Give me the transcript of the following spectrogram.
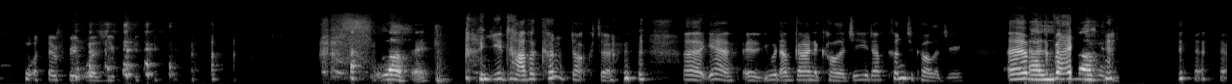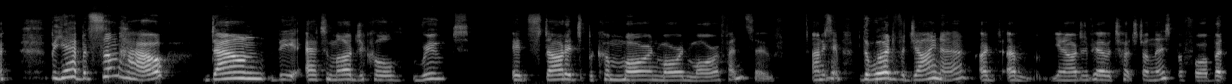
Whatever it was you love it You'd have a cunt doctor. Uh, yeah, uh, you would have gynecology, you'd have cuntecology. Um, but, but yeah, but somehow down the etymological route, it started to become more and more and more offensive. And it's, the word vagina, I, um, you know, I don't know if you ever touched on this before, but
